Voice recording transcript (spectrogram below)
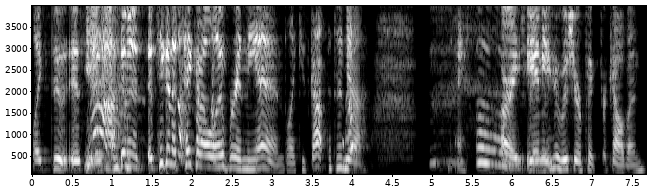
Like, do is, is Yeah. he gonna is he gonna take it all over in the end? Like he's got potential. Yeah. Nice. Oh, All right, truly. Annie, who was your pick for Calvin?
